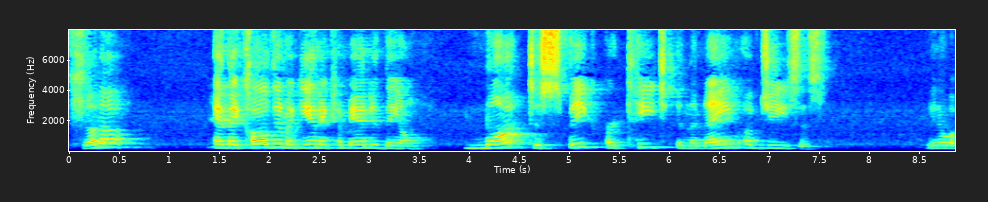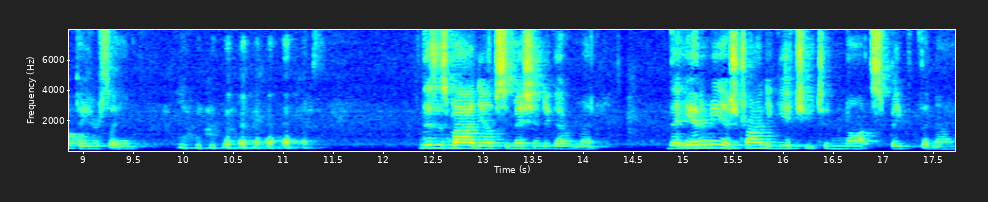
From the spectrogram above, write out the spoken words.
Shut up. And they called them again and commanded them not to speak or teach in the name of Jesus. You know what Peter said? this is my idea of submission to government. The enemy is trying to get you to not speak the name.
